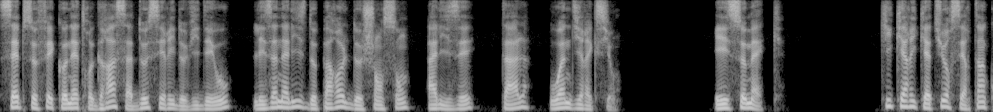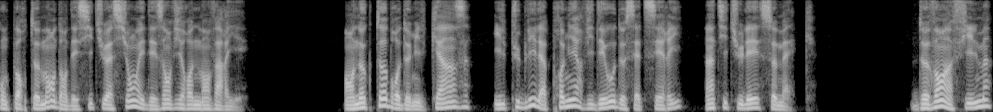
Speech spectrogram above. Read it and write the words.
Seb se fait connaître grâce à deux séries de vidéos, les analyses de paroles de chansons, Alizé, Tal, One Direction. Et Ce mec qui caricature certains comportements dans des situations et des environnements variés. En octobre 2015, il publie la première vidéo de cette série, intitulée Ce mec. Devant un film,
